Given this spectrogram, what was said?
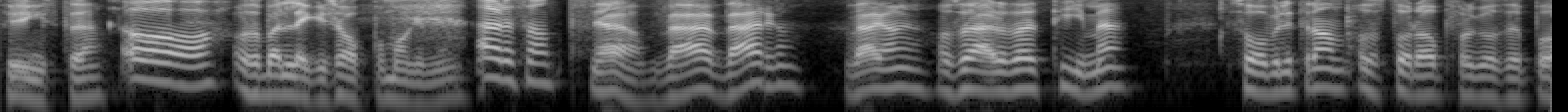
Hun yngste. Åh, Og så bare legger seg opp på magen min. er det sant? Ja, ja. Hver, hver gang. Hver gang. Og så er det så en time. Sover litt, og så står hun opp for å gå og se på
